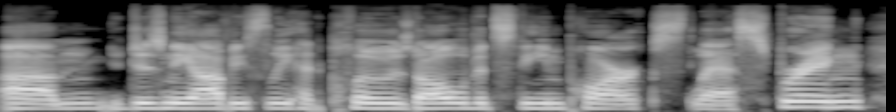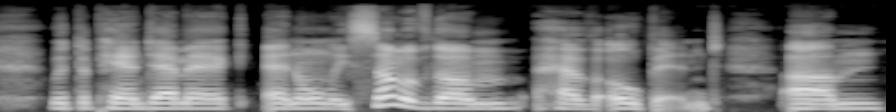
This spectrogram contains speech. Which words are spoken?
Um, Disney obviously had closed all of its theme parks last spring with the pandemic, and only some of them have opened. Um,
